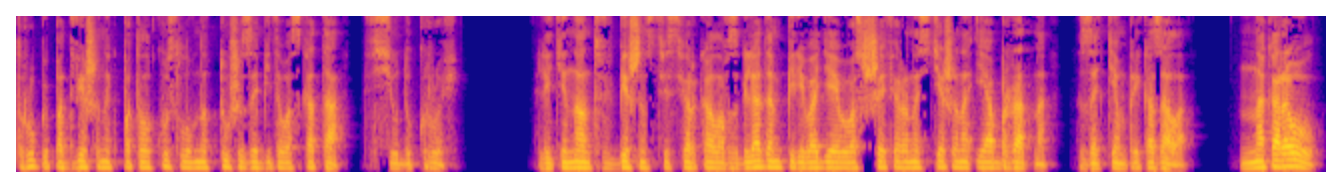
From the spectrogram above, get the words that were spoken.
Трупы подвешены к потолку, словно туши забитого скота. Всюду кровь». Лейтенант в бешенстве сверкала взглядом, переводя его с Шефера на Стешина и обратно. Затем приказала «На караул!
